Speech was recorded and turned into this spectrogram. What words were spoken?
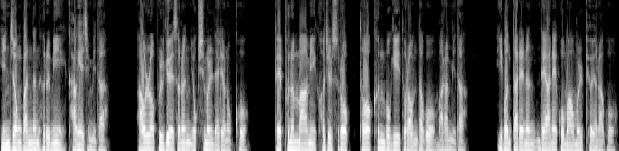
인정받는 흐름이 강해집니다. 아울러 불교에서는 욕심을 내려놓고 베푸는 마음이 커질수록 더 큰 복이 돌아온다고 말합니다. 이번 달에는 내 안의 고마움을 표현하고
